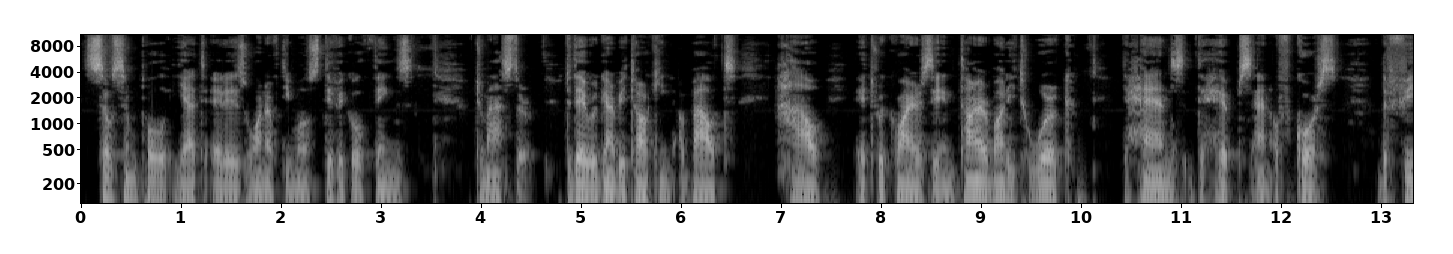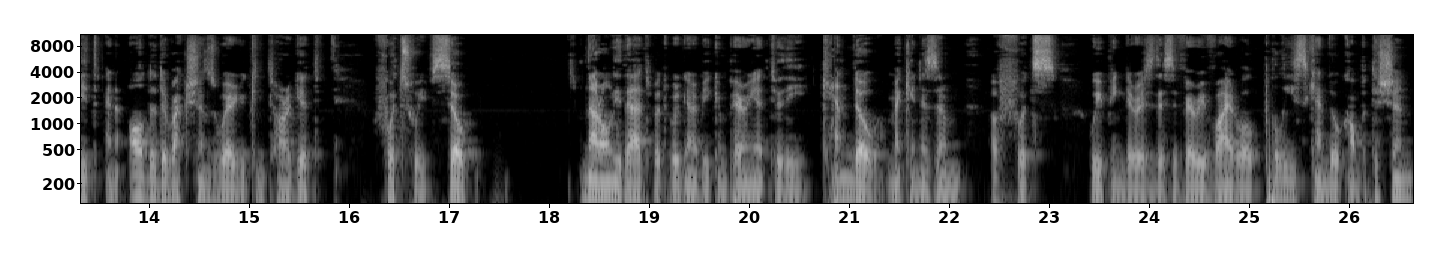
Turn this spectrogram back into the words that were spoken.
so simple, yet it is one of the most difficult things to master. Today we're going to be talking about how it requires the entire body to work, the hands, the hips, and of course, the feet and all the directions where you can target foot sweeps. So not only that, but we're going to be comparing it to the kendo mechanism of foot sweeping. There is this very viral police kendo competition,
